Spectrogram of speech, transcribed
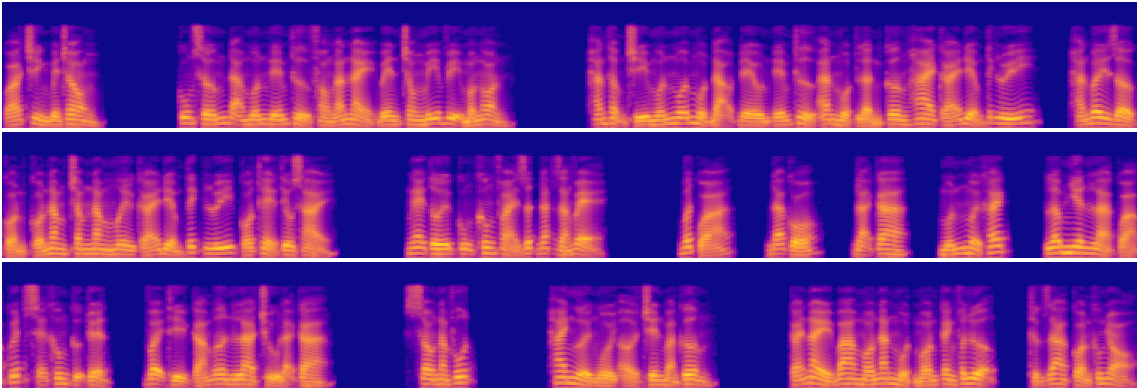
quá trình bên trong. Cũng sớm đã muốn nếm thử phòng ăn này bên trong mỹ vị món ngon. Hắn thậm chí muốn mỗi một đạo đều nếm thử ăn một lần cơm hai cái điểm tích lũy, hắn bây giờ còn có năm trăm năm mươi cái điểm tích lũy có thể tiêu xài. Nghe tới cũng không phải rất đắt dáng vẻ. Bất quá, đã có, đại ca, muốn mời khách lâm nhiên là quả quyết sẽ không cự tuyệt, vậy thì cảm ơn la chủ đại ca. Sau năm phút, hai người ngồi ở trên bàn cơm. Cái này ba món ăn một món canh phân lượng, thực ra còn không nhỏ.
